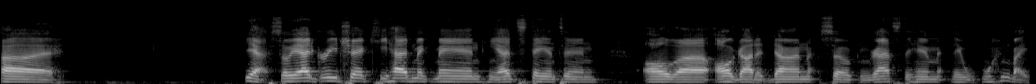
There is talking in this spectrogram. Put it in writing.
uh yeah, so he had Grichuk, he had McMahon, he had Stanton, all uh, all got it done. So congrats to him. They won by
